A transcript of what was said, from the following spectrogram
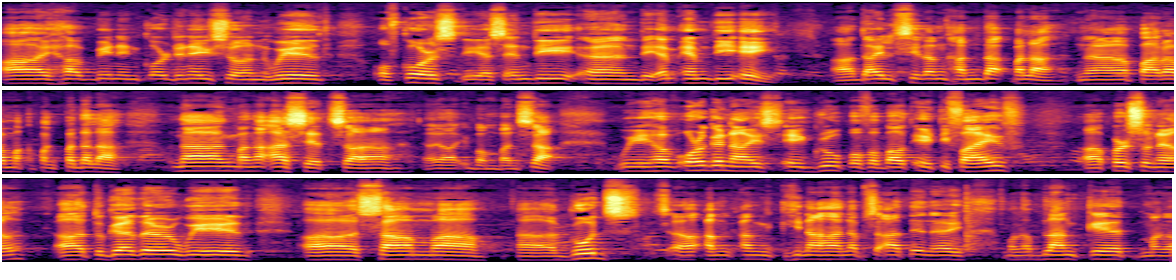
I have been in coordination with, of course, the SND and the MMDA uh, dahil silang handa pala na para makapagpadala ng mga assets sa uh, ibang bansa. We have organized a group of about 85 uh, personnel uh, together with uh, some uh, uh, goods. Uh, ang, ang hinahanap sa atin ay mga blanket, mga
